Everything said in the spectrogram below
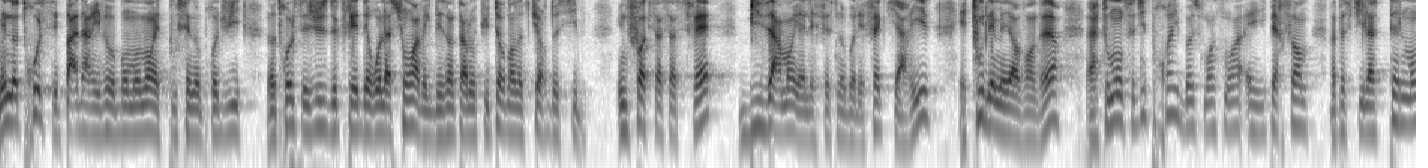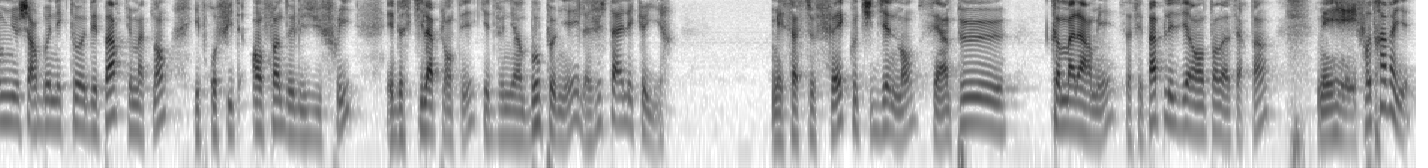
Mais notre rôle, c'est pas d'arriver au bon moment et de pousser nos produits. Notre rôle, c'est juste de créer des relations avec des interlocuteurs dans notre cœur de cible. Une fois que ça, ça se fait, bizarrement, il y a l'effet snowball effect qui arrive et tous les meilleurs vendeurs, euh, tout le monde se dit pourquoi il bosse moins que moi et il performe Bah, Parce qu'il a tellement mieux charbonné que toi au départ que maintenant, il profite enfin de l'usufruit et de ce qu'il a planté, qui est devenu un beau pommier. Il a juste à aller cueillir. Mais ça se fait quotidiennement. C'est un peu comme à l'armée. Ça fait pas plaisir à entendre à certains, mais il faut travailler.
